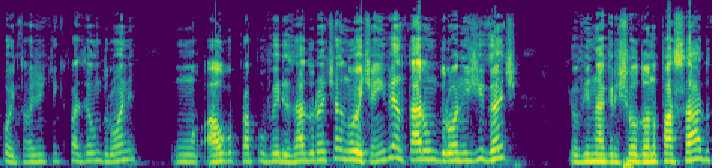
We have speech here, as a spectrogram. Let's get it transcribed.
pô, então a gente tem que fazer um drone, um, algo para pulverizar durante a noite. Aí inventaram um drone gigante, que eu vi na AgriShow do ano passado,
